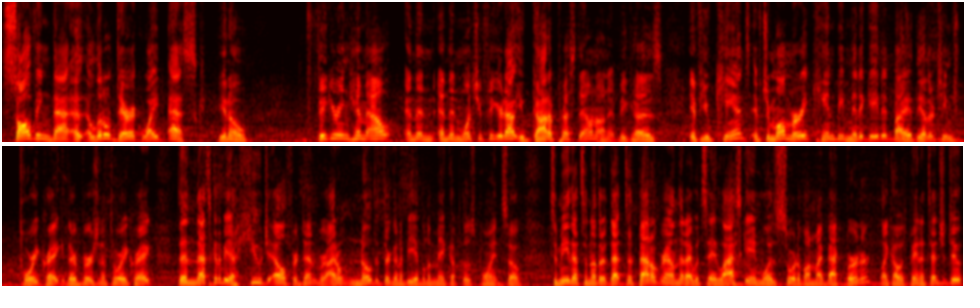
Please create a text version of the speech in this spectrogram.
solving that a, a little Derrick White esque, you know, figuring him out and then and then once you figure it out you gotta press down on it because if you can't if jamal murray can be mitigated by the other team's Torrey Craig, their version of Torrey Craig, then that's going to be a huge L for Denver. I don't know that they're going to be able to make up those points. So to me, that's another that's a battleground that I would say last game was sort of on my back burner, like I was paying attention to.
